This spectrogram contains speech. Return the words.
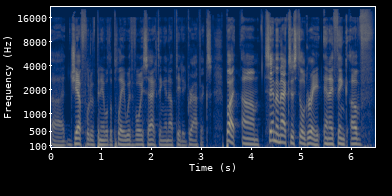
uh, Jeff would have been able to play with voice acting and updated graphics. But um, Sam and Max is still great, and I think of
